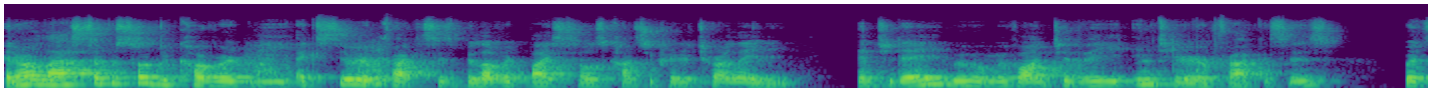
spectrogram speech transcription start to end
In our last episode, we covered the exterior practices beloved by souls consecrated to Our Lady. And today, we will move on to the interior practices, which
